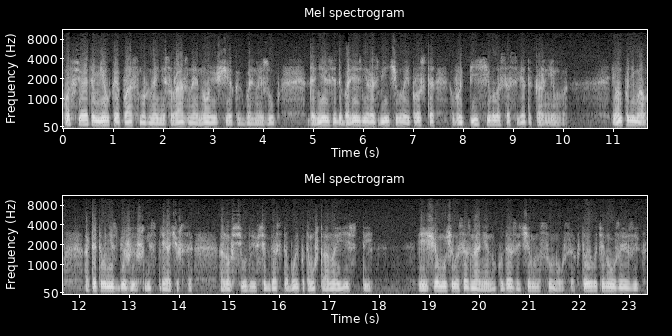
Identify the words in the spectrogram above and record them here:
Вот все это мелкое, пасмурное, несуразное, ноющее, как больной зуб, до нельзя, до болезни развинчивало и просто выпихивало со света Корнилова. И он понимал, от этого не сбежишь, не спрячешься, оно всюду и всегда с тобой, потому что оно и есть ты. И еще мучило сознание. Ну куда, зачем он сунулся? Кто его тянул за язык?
